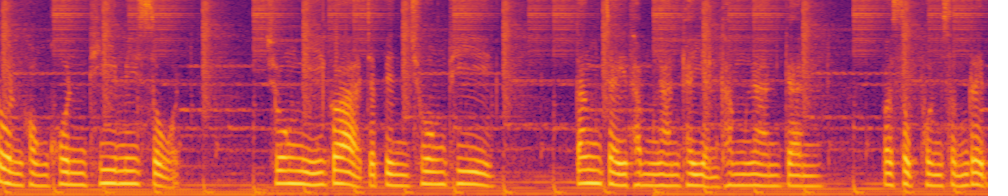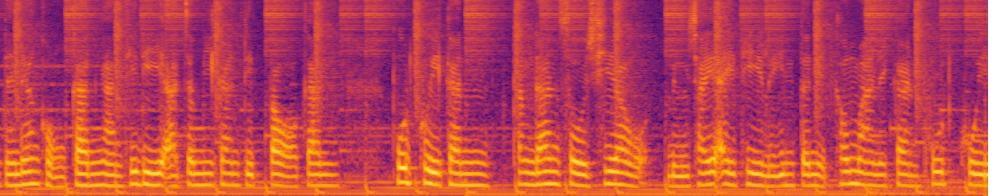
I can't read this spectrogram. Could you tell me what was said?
ส่วนของคนที่ไม่โสด ช่วงนี้ก็อาจจะเป็นช่วงที่ตั้งใจทำงานขยันทำงานกัน ประสบผลสำเร็จในเรื่องของการงานที่ดี อาจจะมีการติดต่อกัน พูดคุยกันทางด้านโซเชียล หรือใช้ไอทีหรืออินเทอร์เน็ตเข้ามาในการพูดคุย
